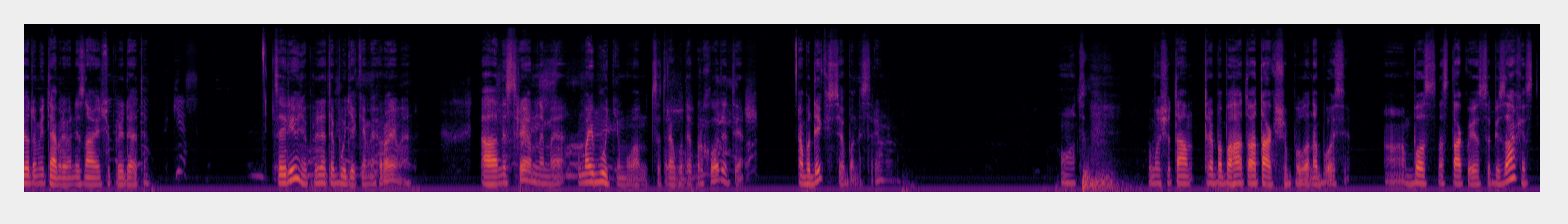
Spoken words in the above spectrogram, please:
льодом і темрявою не знаю, чи пройдете. Цей рівень пройдете будь-якими героями. А нестримними в майбутньому вам це треба буде проходити. Або дикістю, або нестримними. От. Тому що там треба багато атак, щоб було на босі. А, бос настакує собі захист.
